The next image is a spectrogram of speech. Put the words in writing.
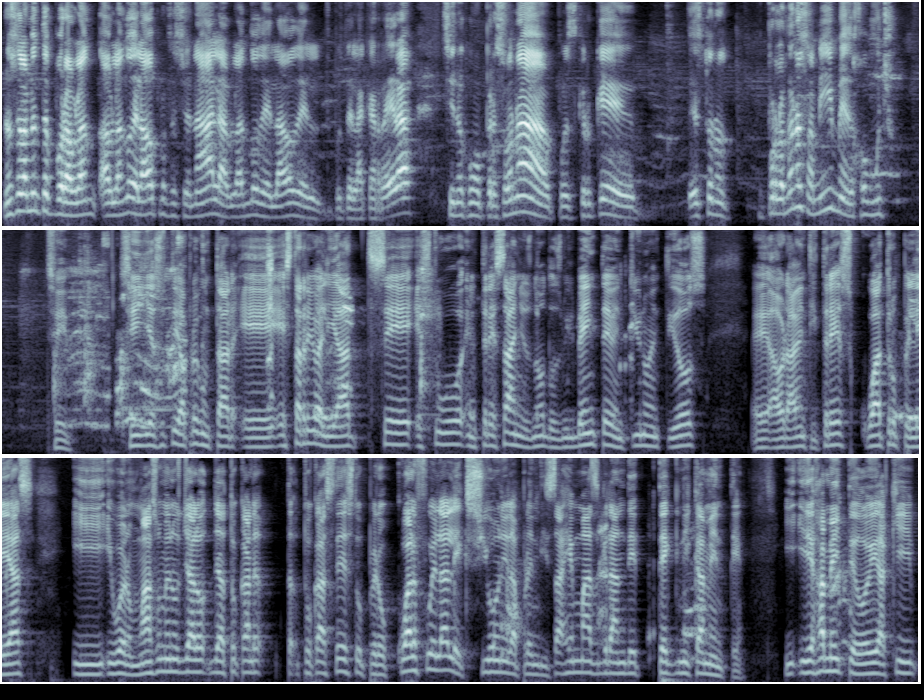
no solamente por hablando, hablando del lado profesional, hablando del lado del, pues, de la carrera, sino como persona, pues creo que esto no, por lo menos a mí me dejó mucho. Sí, sí, y eso te iba a preguntar. Eh, esta rivalidad se estuvo en tres años, ¿no? 2020, 21, 22. Eh, ahora 23, cuatro peleas. Y, bueno, más o menos ya, ya tocaste esto, pero ¿cuál fue la lección y el aprendizaje más grande técnicamente? Y, déjame y te doy aquí,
